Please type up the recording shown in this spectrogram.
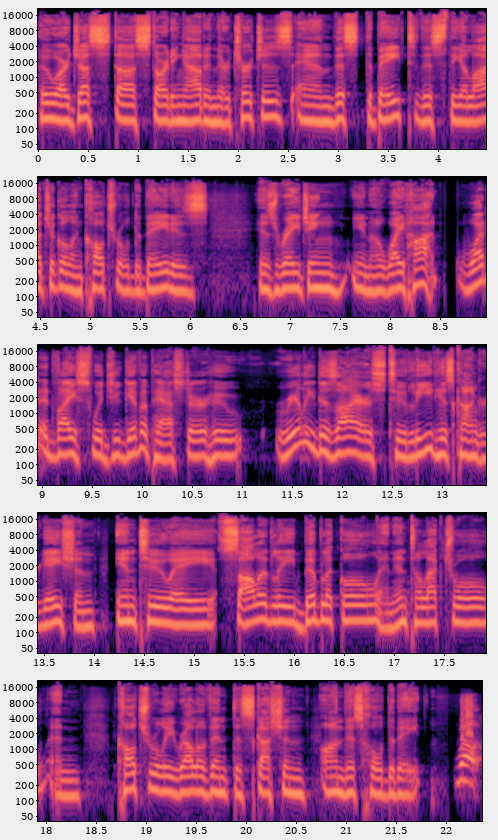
who are just uh, starting out in their churches and this debate this theological and cultural debate is is raging, you know, white hot. What advice would you give a pastor who really desires to lead his congregation into a solidly biblical and intellectual and culturally relevant discussion on this whole debate? Well,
